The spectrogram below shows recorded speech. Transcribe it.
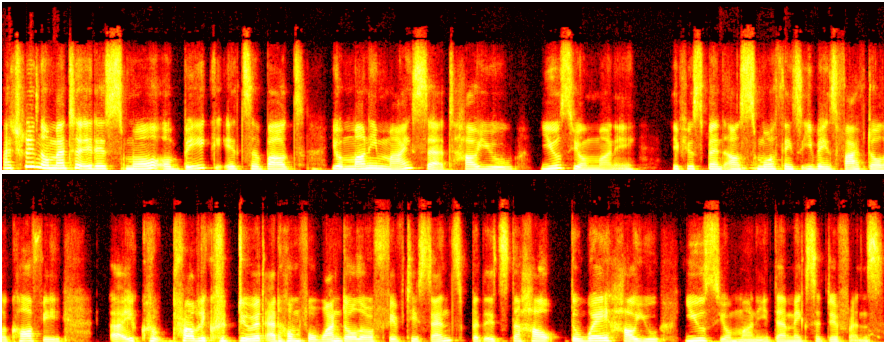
Actually no matter it is small or big it's about your money mindset how you use your money. If you spend on small things even it's five dollar coffee uh, you could probably could do it at home for one dollar or 50 cents but it's the how the way how you use your money that makes a difference.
